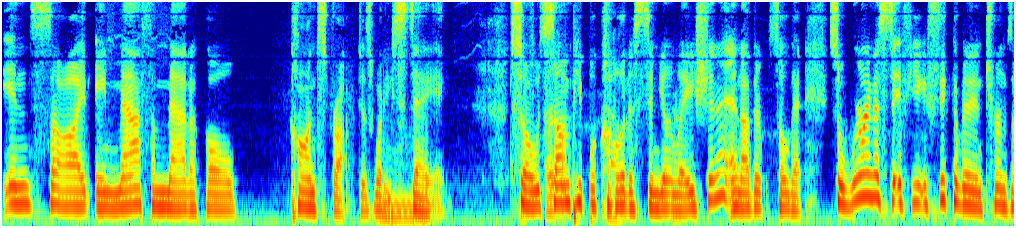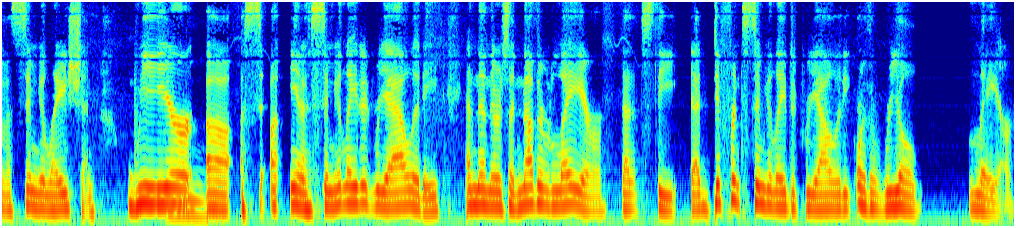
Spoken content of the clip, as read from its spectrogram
inside a mathematical construct, is what he's mm. saying. So some people call it a simulation, and other so that so we're in a if you think of it in terms of a simulation, we're uh, a, si- uh, in a simulated reality, and then there's another layer that's the a different simulated reality or the real layer,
